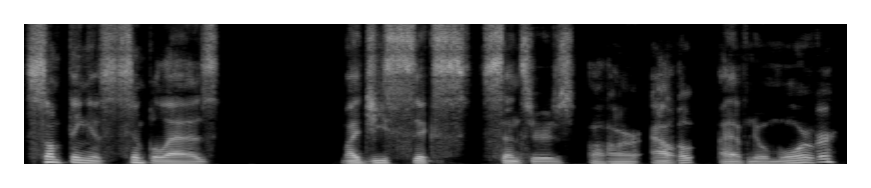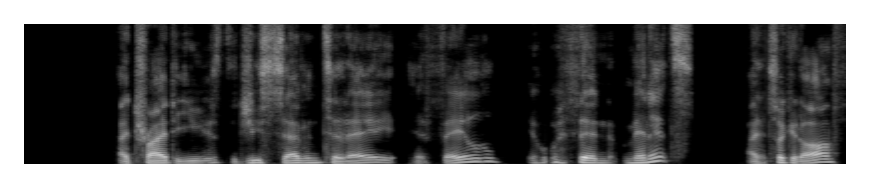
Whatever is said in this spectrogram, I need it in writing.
something as simple as my G6 sensors are out. I have no more. I tried to use the G7 today. It failed within minutes. I took it off.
